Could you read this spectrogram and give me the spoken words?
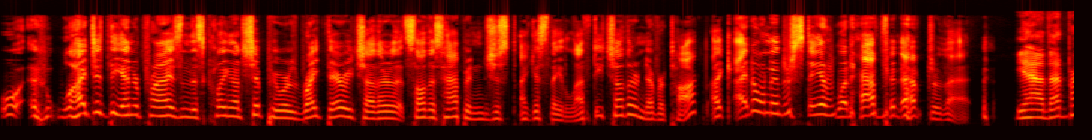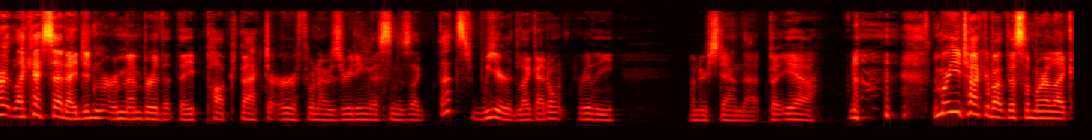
why did the enterprise and this klingon ship who were right there each other that saw this happen just i guess they left each other never talked like i don't understand what happened after that Yeah, that part, like I said, I didn't remember that they popped back to Earth when I was reading this, and it's like, that's weird. Like, I don't really understand that. But yeah. the more you talk about this, the more like,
